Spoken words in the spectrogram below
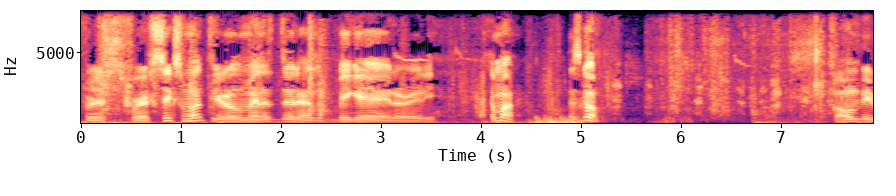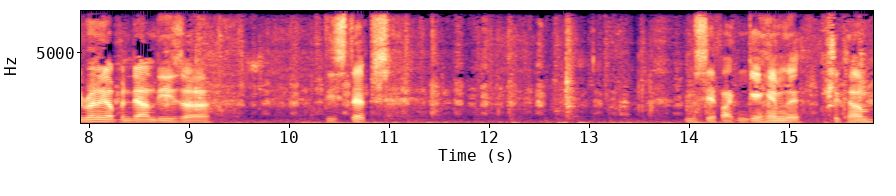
For, for a six month year old, man, this dude has a big head already. Come on, let's go. So I'm gonna be running up and down these uh these steps. Let me see if I can get him to, to come.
